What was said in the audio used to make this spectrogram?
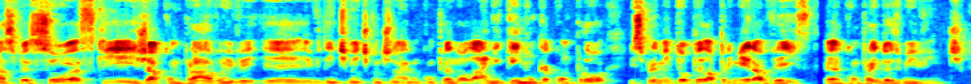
As pessoas que já compravam, evidentemente, continuaram comprando online, e quem nunca comprou, experimentou pela primeira vez é, comprar em 2020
